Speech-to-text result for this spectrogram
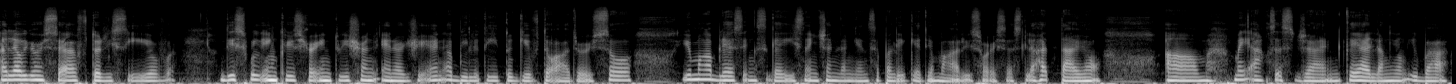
Allow yourself to receive. This will increase your intuition, energy, and ability to give to others. So, yung mga blessings guys, nandiyan lang yan sa paligid, yung mga resources. Lahat tayo um, may access dyan. Kaya lang yung iba,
